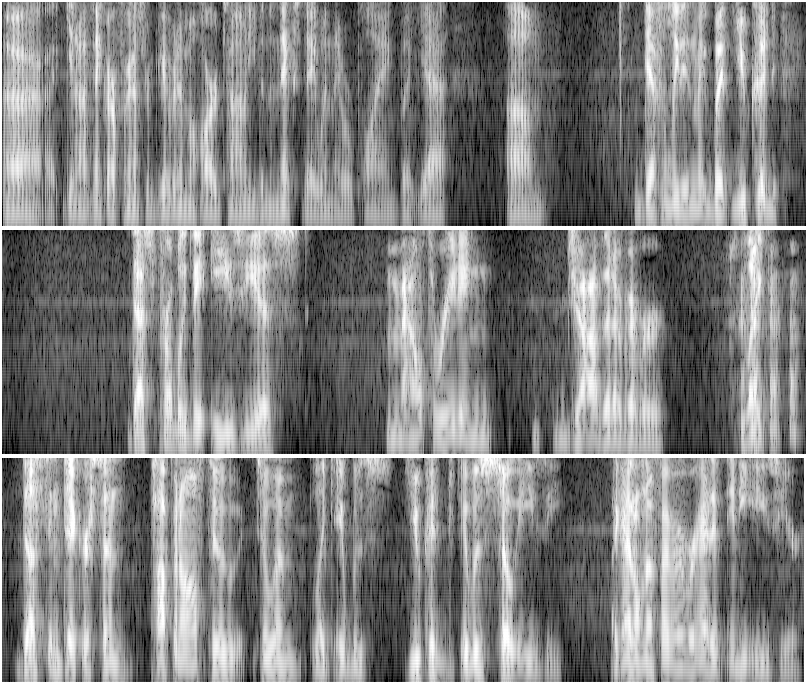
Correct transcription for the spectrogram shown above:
uh, you know, I think our friends were giving him a hard time even the next day when they were playing. But yeah, um, definitely didn't make. But you could. That's probably the easiest mouth reading job that I've ever. Like Dustin Dickerson popping off to to him, like it was. You could. It was so easy. Like I don't know if I've ever had it any easier.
